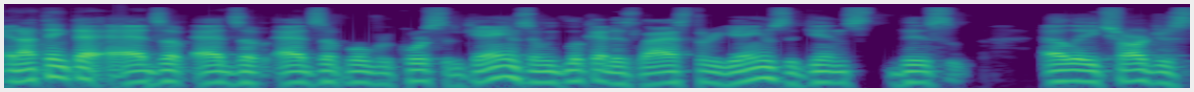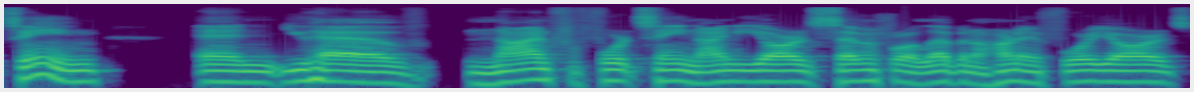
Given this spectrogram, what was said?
And I think that adds up, adds up, adds up over the course of the games. And we look at his last three games against this LA Chargers team, and you have nine for 14, 90 yards, seven for 11, 104 yards,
